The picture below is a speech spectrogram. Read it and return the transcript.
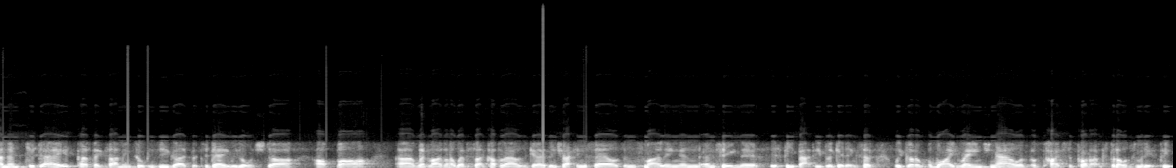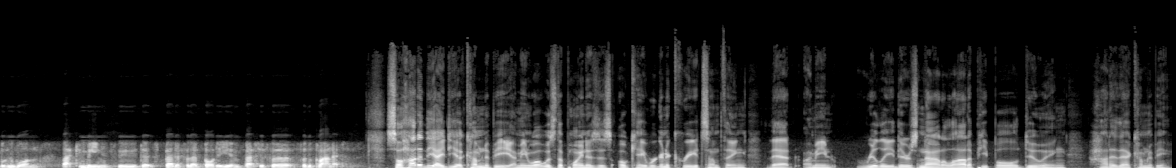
And then today, perfect timing talking to you guys, but today we launched our our bar uh, went live on our website a couple of hours ago. Been tracking the sales and smiling and, and seeing the, the feedback people are getting. So we've got a, a wide range now of, of types of products, but ultimately it's people who want that convenient food that's better for their body and better for, for the planet. So how did the idea come to be? I mean, what was the point is is okay, we're going to create something that I mean, really there's not a lot of people doing. How did that come to be?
